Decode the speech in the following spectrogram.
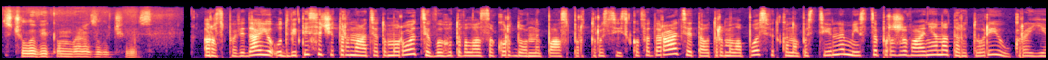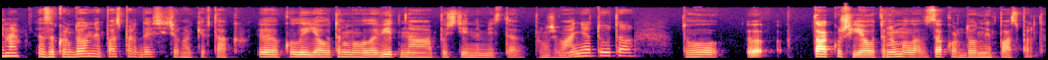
з чоловіком ми розлучилися. Розповідає, у 2013 році виготовила закордонний паспорт Російської Федерації та отримала посвідку на постійне місце проживання на території України. Закордонний паспорт 10 років. Так, Е, коли я отримувала від на постійне місце проживання тут, то е, також я отримала закордонний паспорт.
